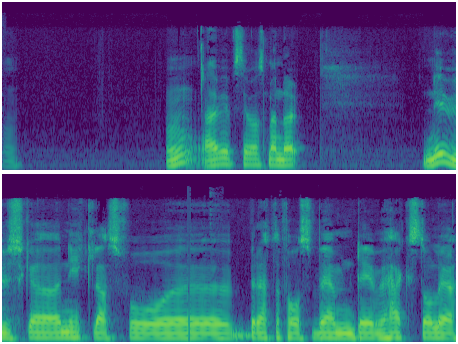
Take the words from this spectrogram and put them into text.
Mm. Mm, nej, vi får se vad som händer. Nu ska Niklas få uh, berätta för oss vem Dave Hackstall är.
